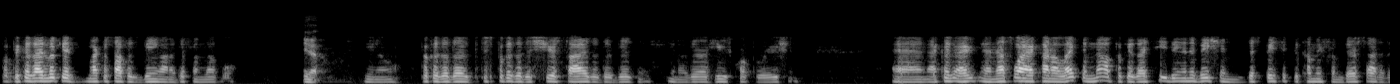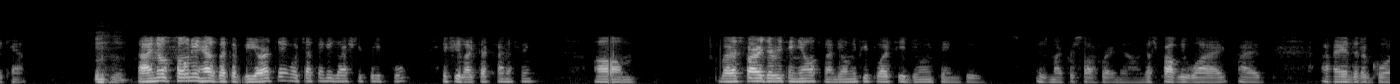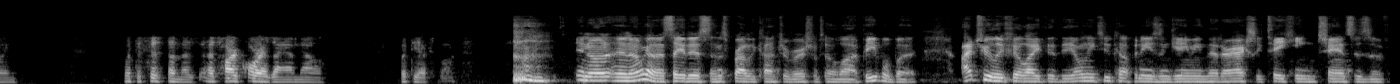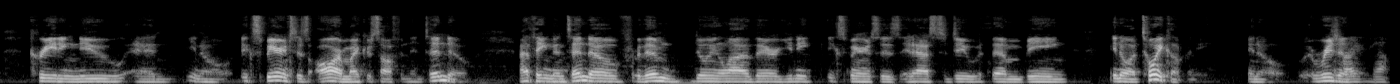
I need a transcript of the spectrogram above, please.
But because I look at Microsoft as being on a different level. Yeah. You know, because of the just because of the sheer size of their business. You know, they're a huge corporation. And I could, I, and that's why I kind of like them now because I see the innovation just basically coming from their side of the camp. Mm-hmm. I know Sony has like a VR thing, which I think is actually pretty cool if you like that kind of thing. Um, but as far as everything else, man, the only people I see doing things is is Microsoft right now. And that's probably why I I ended up going with the system as as hardcore as I am now with the Xbox. you know, and I'm going to say this, and it's probably controversial to a lot of people, but I truly feel like that the only two companies in gaming that are actually taking chances of creating new and you know experiences are Microsoft and Nintendo. I think Nintendo, for them doing a lot of their unique experiences, it has to do with them being, you know, a toy company, you know, originally. Right,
